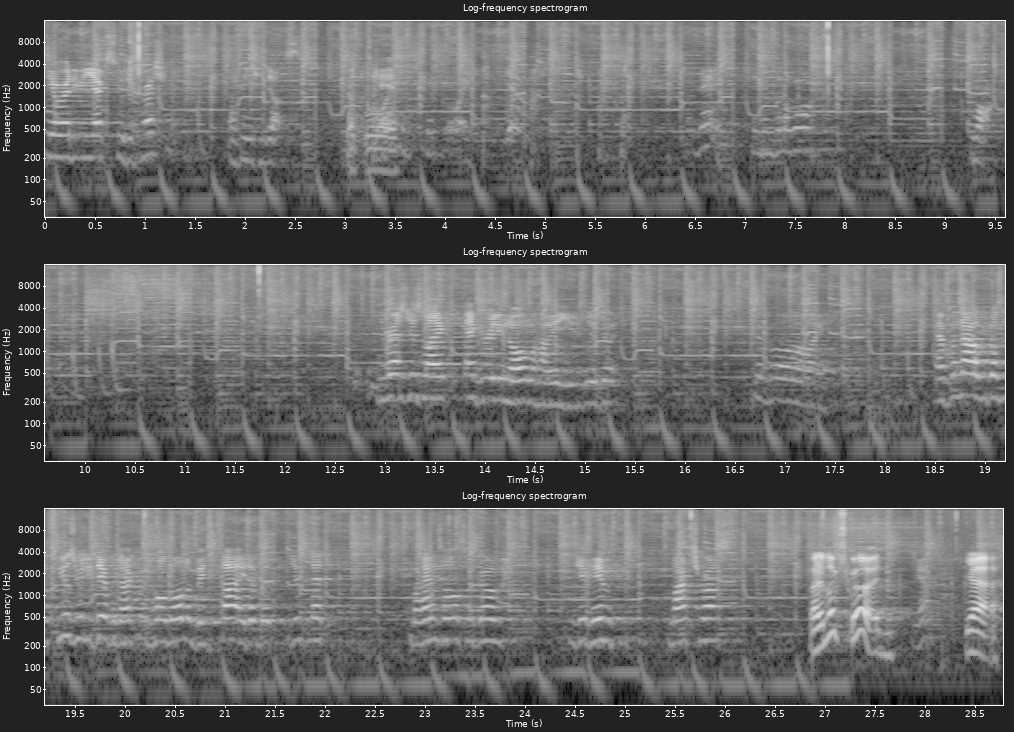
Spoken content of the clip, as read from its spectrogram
he already reacts to the pressure. I think he does. Good boy. Yeah, good boy. Yeah. Okay, I'm gonna walk. Walk. The rest just like act really normal how you usually do it. Good boy. And for now, because it feels really different, I could hold on a bit tighter, but just let my hands also go. Give him my trust. But it looks good. Yeah. Yeah.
